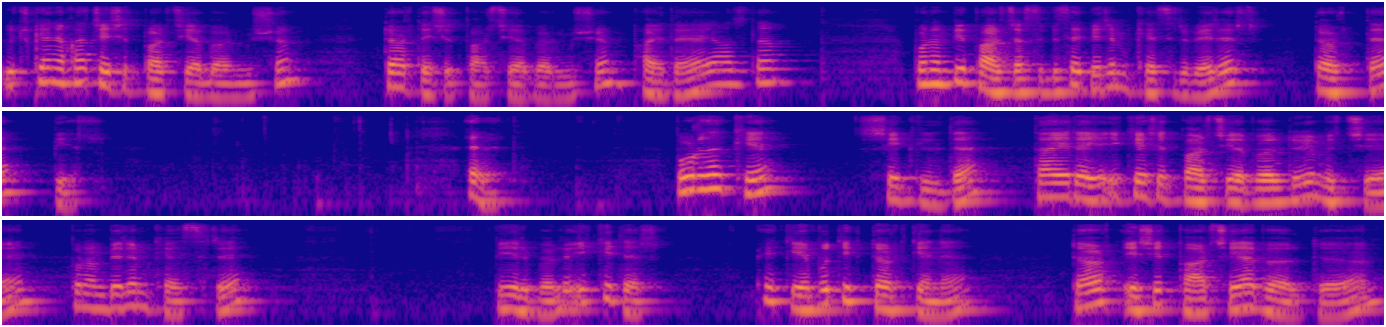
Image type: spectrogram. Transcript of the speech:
Üçgeni kaç eşit parçaya bölmüşüm? 4 eşit parçaya bölmüşüm. Paydaya yazdım. Bunun bir parçası bize birim kesiri verir. 4'te 1. Evet. Buradaki şekilde daireyi iki eşit parçaya böldüğüm için bunun birim kesri 1 bölü 2'dir. Peki bu dikdörtgeni 4 eşit parçaya böldüm.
